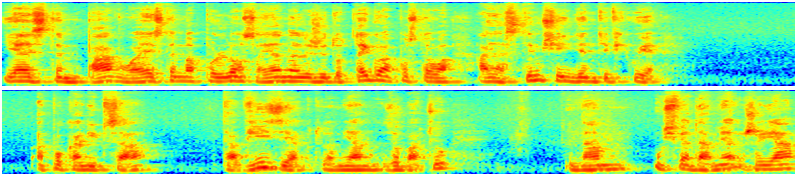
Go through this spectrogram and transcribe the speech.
ja jestem Pawła, ja jestem Apollosa, ja należę do tego apostoła, a ja z tym się identyfikuję. Apokalipsa, ta wizja, którą Jan zobaczył, nam uświadamia, że ja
